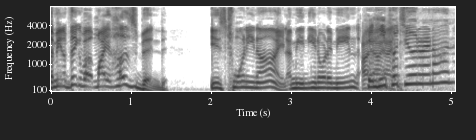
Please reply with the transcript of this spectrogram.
I mean, I'm thinking about my husband is 29. I mean, you know what I mean? Can I, he I- put deodorant on?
